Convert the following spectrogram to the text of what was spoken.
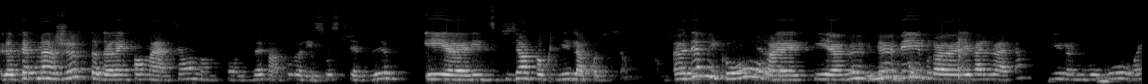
le traitement juste de l'information, donc ce qu'on disait tantôt, les sources crédibles, et euh, les diffusions appropriées de la production. Un dernier cours euh, qui est mieux, vivre l'évaluation, qui est le nouveau cours, oui,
